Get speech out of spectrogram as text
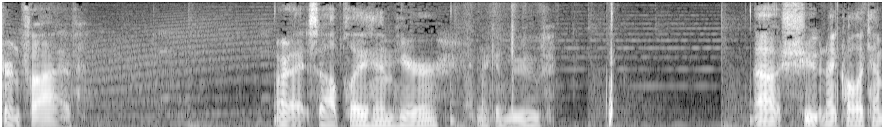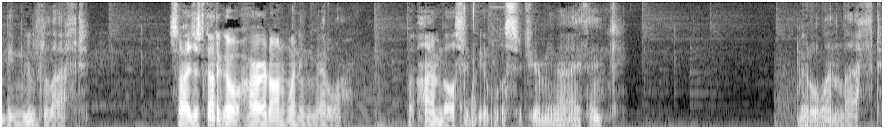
Turn five. Alright, so I'll play him here. And I can move... Oh, shoot. Nightcrawler can't be moved left. So I just gotta go hard on winning middle. But Heimdall should be able to secure me that, I think. Middle and left.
